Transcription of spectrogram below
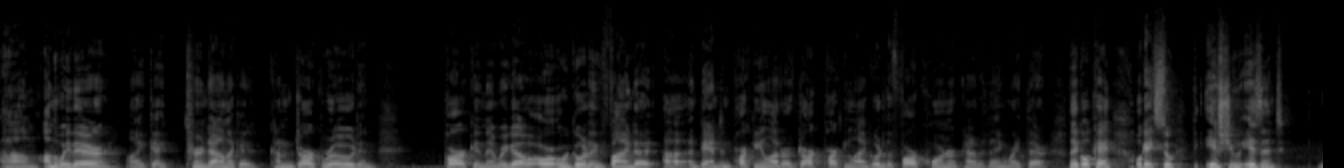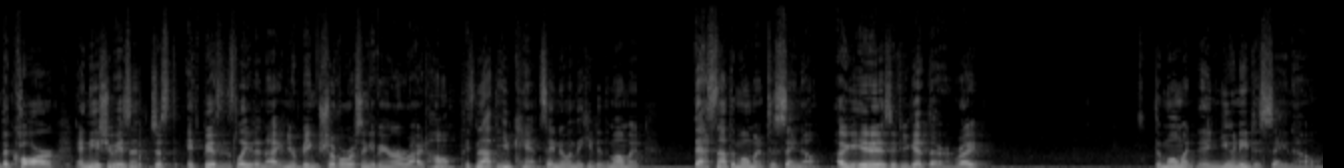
um, on the way there, like I turn down like a kind of dark road and park and then we go. Or we go to find a, uh, abandoned parking lot or a dark parking lot, go to the far corner kind of a thing right there. Like, okay, okay, so the issue isn't the car, and the issue isn't just it's because it's late at night and you're being chivalrous and giving her a ride home. It's not that you can't say no in the heat of the moment. That's not the moment to say no. I mean, it is if you get there, right? The moment that you need to say no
